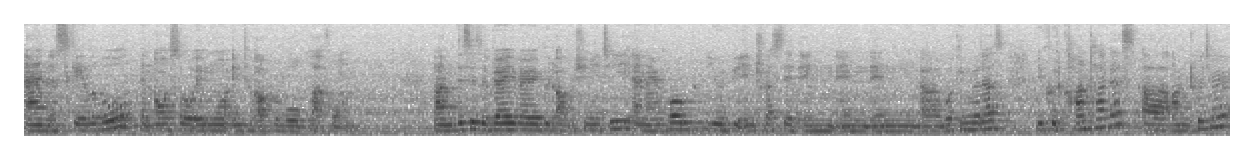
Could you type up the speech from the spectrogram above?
and a scalable and also a more interoperable platform. Um, this is a very, very good opportunity and I hope you would be interested in, in, in uh, working with us. You could contact us uh, on Twitter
